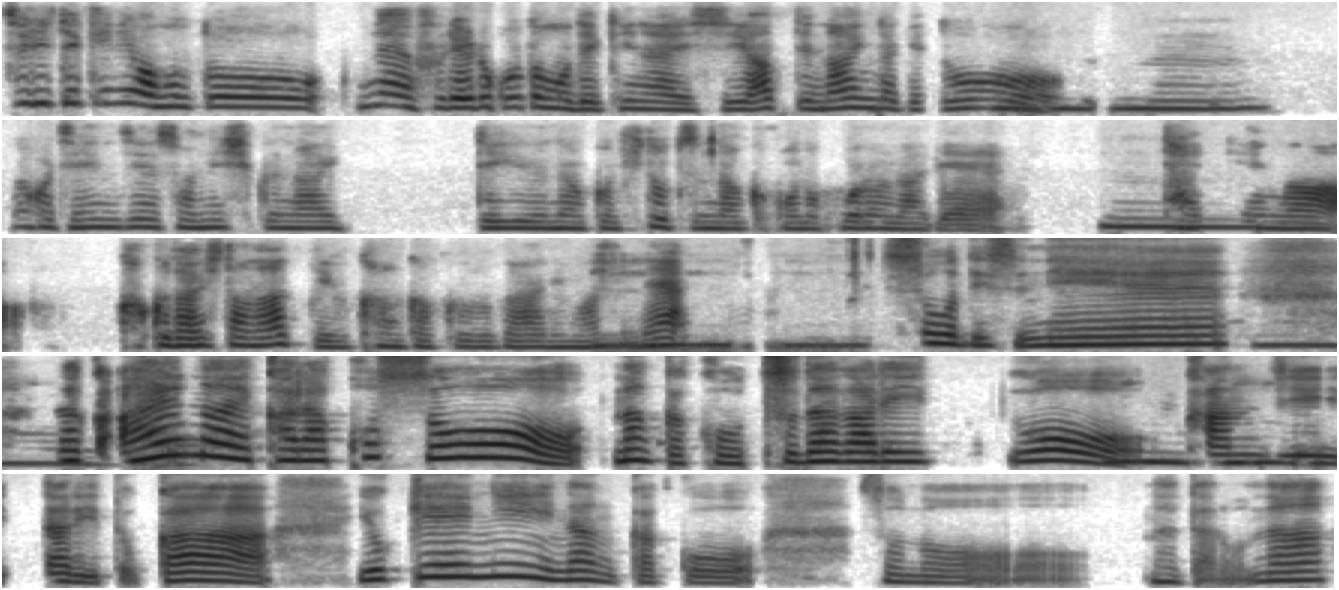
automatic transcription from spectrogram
物理的には本当ね、触れることもできないし、会ってないんだけど、うん。なんか全然寂しくないっていう、なんか一つなんかこのコロナでうん体験が拡大したなっていう感覚がありますね。そうですね。うなんか会えないからこそ、なんかこう、つながりをうん感じたりとか、余計になんかこう、その、なんだろうな、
